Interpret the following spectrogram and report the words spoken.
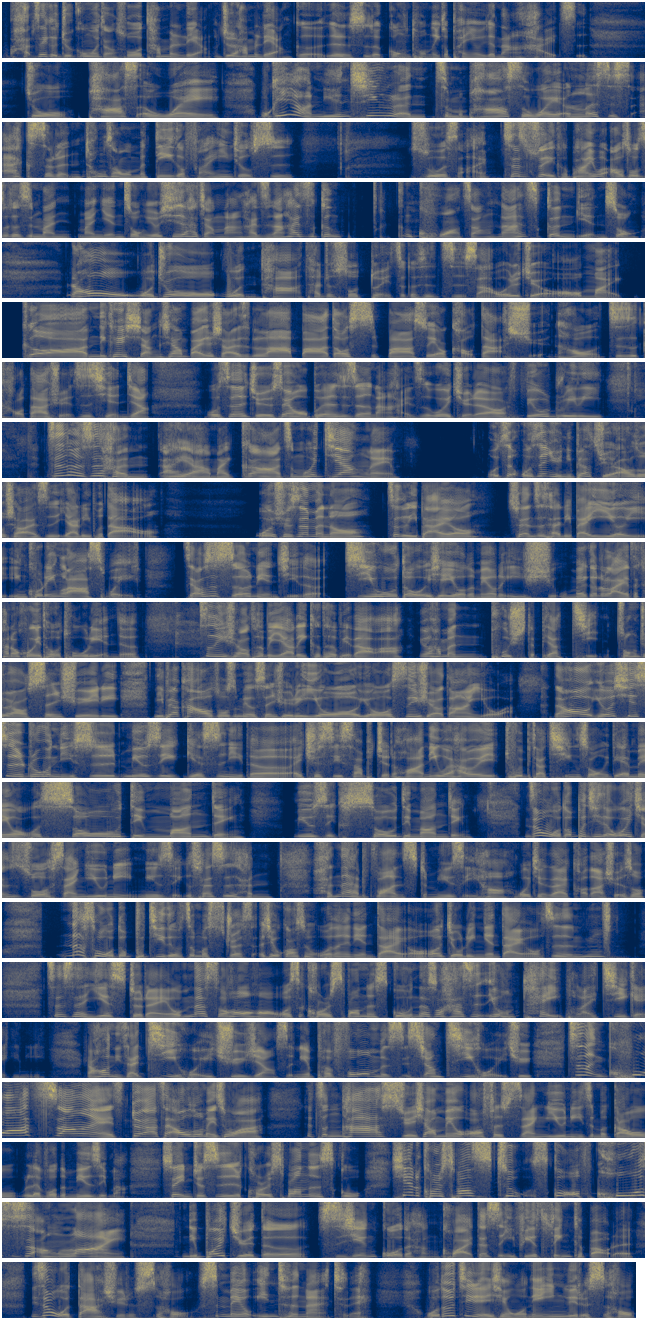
他这个就跟我讲说，他们两就是他们两个认识的共同的一个朋友，一个男孩子就 pass away。我跟你讲，年轻人怎么 pass away？Unless it's accident，通常我们第一个反应就是 suicide，这是最可怕，因为澳洲这个是蛮蛮严重，尤其是他讲男孩子，男孩子更更夸张，男孩子更严重。然后我就问他，他就说：“对，这个是自杀。”我就觉得：“Oh my god！” 你可以想象，把一个小孩子拉拔到十八岁要考大学，然后这是考大学之前这样。我真的觉得，虽然我不认识这个男孩子，我也觉得哦，feel really 真的是很哎呀，My God！怎么会这样嘞？我这我甚至你不要觉得澳洲小孩子压力不大哦。我的学生们哦，这个礼拜哦。虽然这才礼拜一而已，including last week，只要是十二年级的，几乎都有一些有的没有的 issue，每个都来的看到灰头土脸的。私立学校特别压力课特别大吧，因为他们 push 的比较紧，终究要升学历。你不要看澳洲是没有升学历，有哦有，私立学校当然有啊。然后尤其是如果你是 music 也是你的 HC subject 的话，你以为还会会比较轻松一点？没有，我 so demanding。Music so demanding，你知道我都不记得，我以前是做三 uni music，算是很很 advanced music 哈。我以前在考大学的时候，那时候我都不记得这么 stress，而且我告诉你，我那个年代哦，哦九零年代哦，真的。嗯这是很 yesterday。我们那时候哈，我是 correspondence school，那时候他是用 tape 来寄给你，然后你再寄回去这样子。你的 performance 是这样寄回去，真的很夸张哎。对啊，在澳洲没错啊，就整个学校没有 offer 三 uni 这么高 level 的 music 嘛，所以你就是 correspondence school。现在的 correspondence school of course 是 online，你不会觉得时间过得很快。但是 if you think about it，你知道我大学的时候是没有 internet 嘞，我都记得以前我念音乐的时候。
